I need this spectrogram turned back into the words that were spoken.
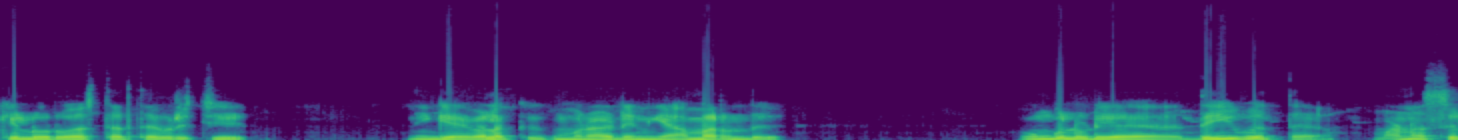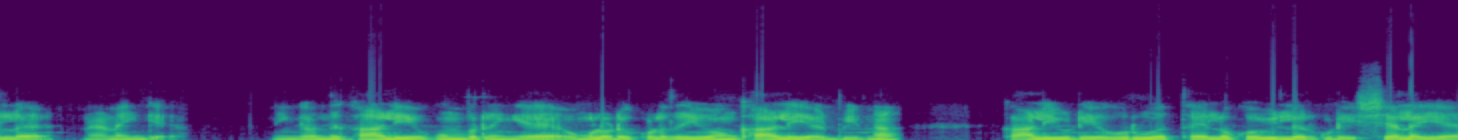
கீழே ஒரு வஸ்திரத்தை விரித்து நீங்கள் விளக்குக்கு முன்னாடி நீங்கள் அமர்ந்து உங்களுடைய தெய்வத்தை மனசில் நினைங்க. நீங்கள் வந்து காளியை கும்பிட்றீங்க உங்களுடைய குலதெய்வம் காளி அப்படின்னா காளியுடைய உருவத்தை இல்லை கோவிலில் இருக்கக்கூடிய சிலையை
